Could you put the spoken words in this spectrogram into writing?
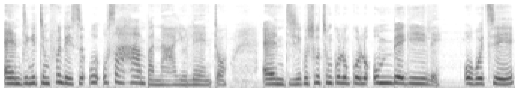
and ngithi mfundisi usahamba nayo lento and kusho ukuthi uNkulunkulu umbekile ukuthi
